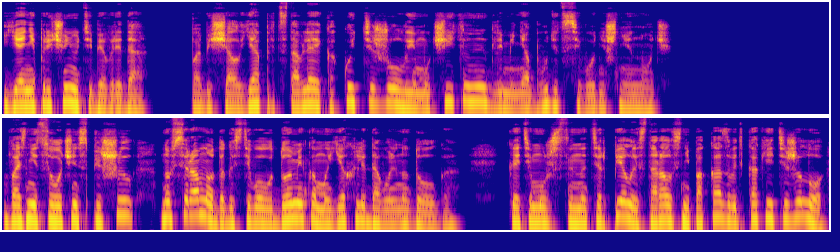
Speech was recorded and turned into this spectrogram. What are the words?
Я не причиню тебе вреда», — пообещал я, представляя, какой тяжелой и мучительной для меня будет сегодняшняя ночь. Возница очень спешил, но все равно до гостевого домика мы ехали довольно долго. Кэти мужественно терпела и старалась не показывать, как ей тяжело,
